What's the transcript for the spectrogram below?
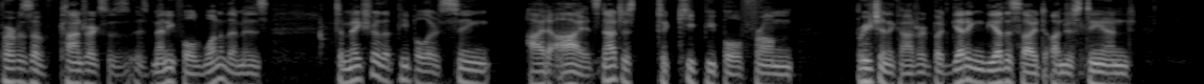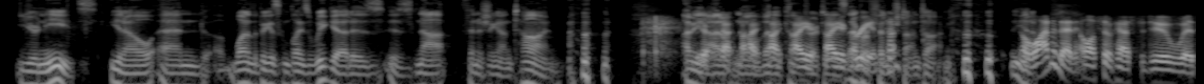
purpose of contracts is, is manyfold. One of them is to make sure that people are seeing eye to eye. It's not just to keep people from breaching the contract, but getting the other side to understand your needs. You know, and one of the biggest complaints we get is is not finishing on time. I mean, Yeah, I don't know I- of I- any I that's ever finished some- on time. A lot of that also has to do with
